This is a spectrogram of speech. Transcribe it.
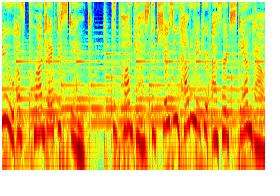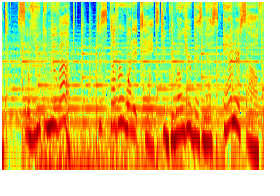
two of Project Distinct, the podcast that shows you how to make your efforts stand out so you can move up. Discover what it takes to grow your business and yourself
